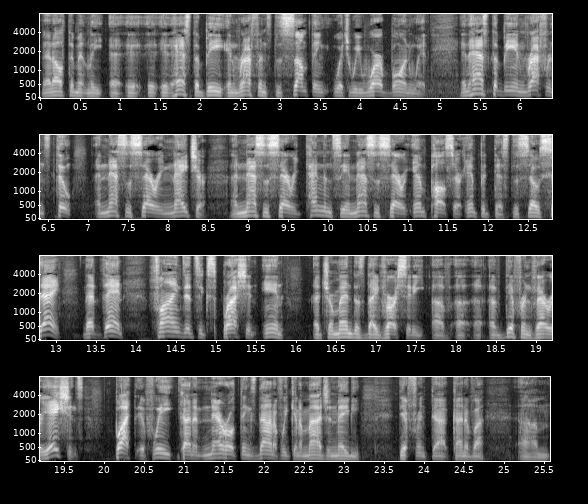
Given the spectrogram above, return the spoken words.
that ultimately uh, it, it, has to be in reference to something which we were born with. It has to be in reference to a necessary nature, a necessary tendency, a necessary impulse or impetus to so say that then finds its expression in a tremendous diversity of, uh, uh of different variations But if we kind of narrow things down, if we can imagine maybe different uh, kind of a um,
